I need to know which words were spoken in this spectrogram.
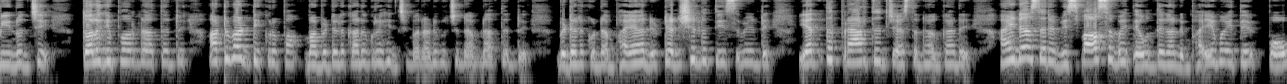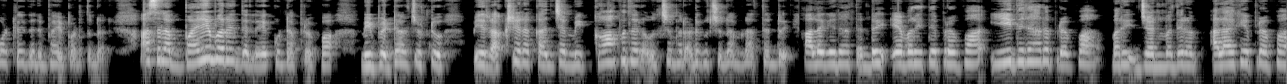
మీ నుంచి తొలగిపోరు నా తండ్రి. అటువంటి కృప మా బిడ్డలకు అనుగ్రహించమని అడుగుచున్నాం నా తండ్రి. బిడ్డలకున్న భయాన్ని టెన్షన్ తీసివేయండి. ఎంత ప్రార్థన చేస్తున్నాం కానీ అయినా సరే విశ్వాసం అయితే ఉంది కానీ భయం అయితే పోవట్లేదని భయపడుతున్నారు. అసలు భయం అనేది లేకుండా ప్రభా మీ బిడ్డల చుట్టూ మీ రక్షణ కంచె మీ కాపుదల ఉంచమని అడుగుచున్నాం నా తండ్రి. అలాగే నా తండ్రి ఎవరైతే ప్రభా ఈ దినాన ప్రభా మరి జన్మదినం అలాగే ప్రభా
